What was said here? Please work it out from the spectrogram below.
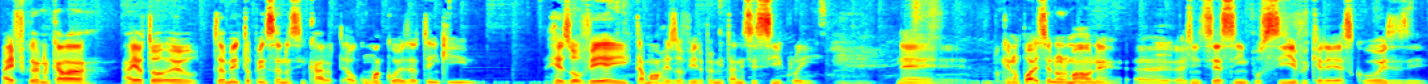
Aí fica naquela... Aí eu, tô, eu também tô pensando assim, cara, alguma coisa eu tenho que resolver aí, que tá mal resolvida pra mim estar nesse ciclo aí, Uhum. né? Porque não pode ser normal, né? A, a gente ser assim, impulsivo e querer as coisas e...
